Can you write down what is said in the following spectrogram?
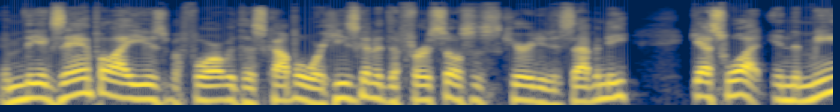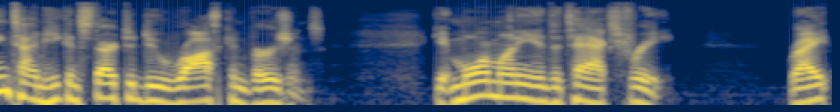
and the example I used before with this couple where he's going to defer Social Security to seventy, guess what? In the meantime, he can start to do Roth conversions, get more money into tax free, right?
